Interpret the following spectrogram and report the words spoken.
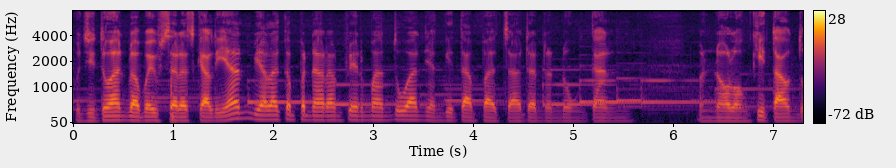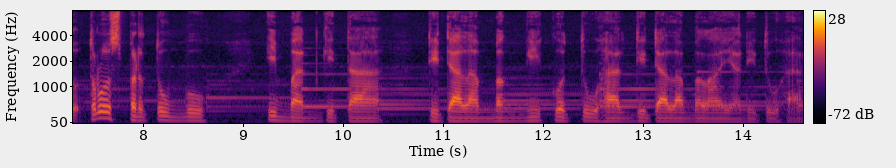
Puji Tuhan Bapak Ibu Saudara sekalian, biarlah kebenaran firman Tuhan yang kita baca dan renungkan menolong kita untuk terus bertumbuh iman kita di dalam mengikut Tuhan, di dalam melayani Tuhan.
